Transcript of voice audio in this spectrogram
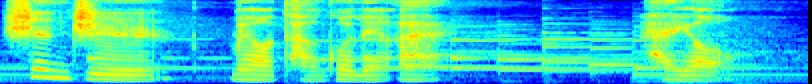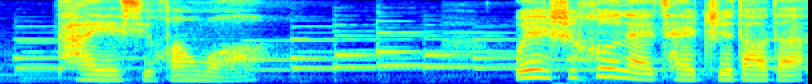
甚至没有谈过恋爱，还有，他也喜欢我。我也是后来才知道的，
